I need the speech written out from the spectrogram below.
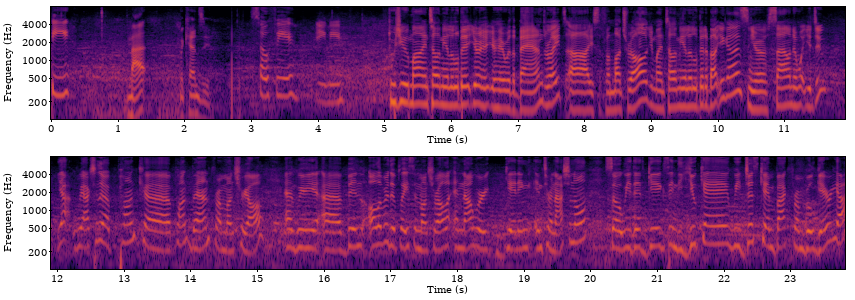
B. Matt. Mackenzie. Sophie. Amy. Would you mind telling me a little bit? You're, you're here with a band, right? Uh, you said from Montreal. Do you mind telling me a little bit about you guys and your sound and what you do? Yeah, we're actually a punk uh, punk band from Montreal, and we've uh, been all over the place in Montreal, and now we're getting international. So we did gigs in the UK. We just came back from Bulgaria,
